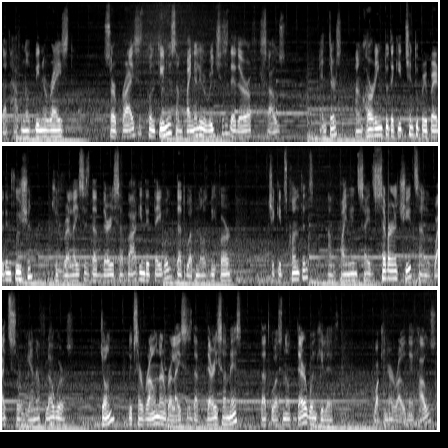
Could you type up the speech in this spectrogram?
that have not been erased. Surprise continues and finally reaches the door of his house, enters and hurrying to the kitchen to prepare the infusion, he realizes that there is a bag in the table that was not before. Check its contents and find inside several sheets and white Soriana flowers. John looks around and realizes that there is a mess that was not there when he left. Walking around the house,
